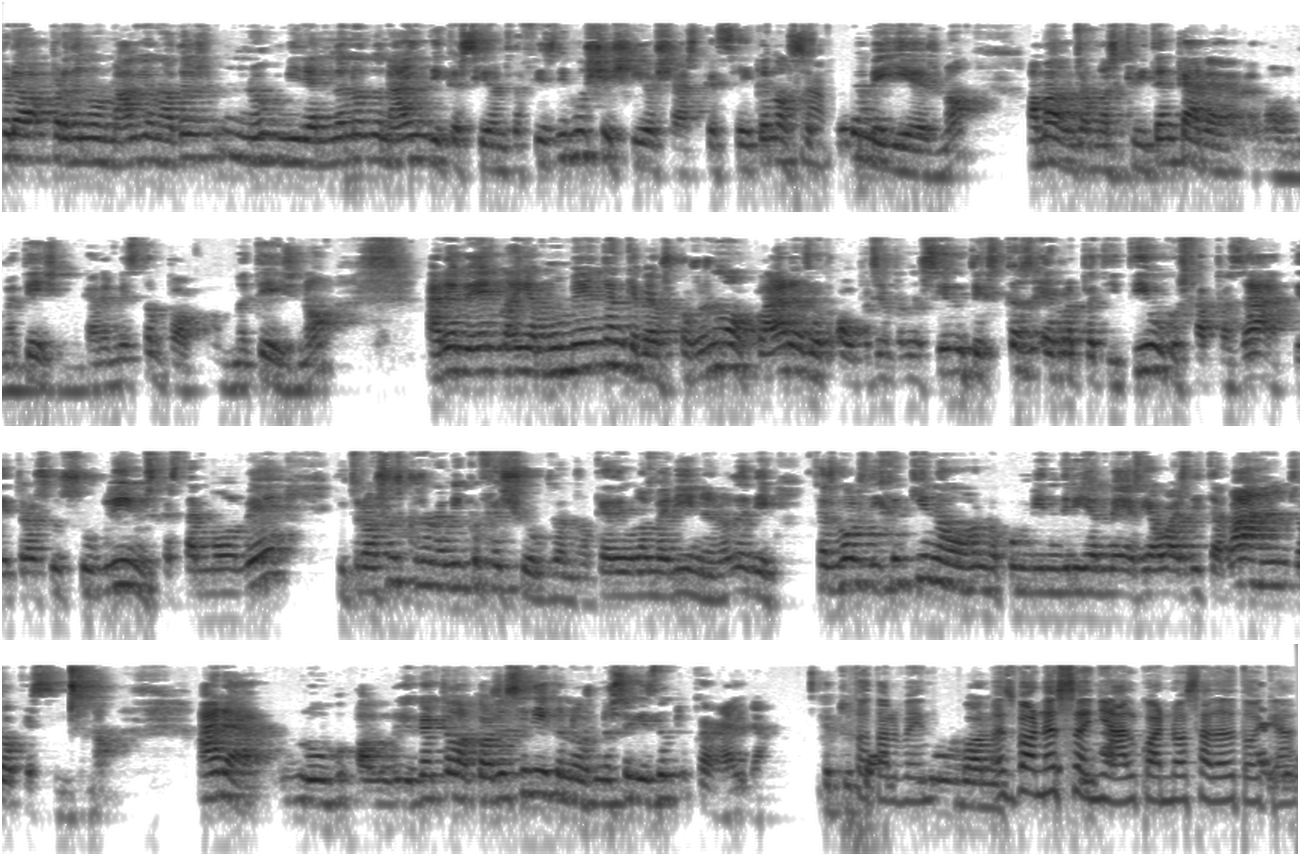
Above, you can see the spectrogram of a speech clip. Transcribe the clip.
Però, per de normal, jo nosaltres no, mirem de no donar indicacions, de fer dibuix així o això, que sé que en el sector ah. també hi és, no? Home, doncs amb l'escrit encara, o el mateix, encara més tampoc, el mateix, no? Ara bé, clar, hi ha moments en què veus coses molt clares, o, o per exemple, no sé, un text que és repetitiu, que es fa pesat, té trossos sublims que estan molt bé i trossos que són una mica feixucs, doncs el que diu la Marina, no? de dir, ostres, vols dir que aquí no, no convindria més, ja ho has dit abans, o que sí, no? Ara, lo, el, jo crec que la cosa seria que no, no s'hagués de tocar gaire. Que Totalment. Bon... És bona senyal quan no s'ha de tocar.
